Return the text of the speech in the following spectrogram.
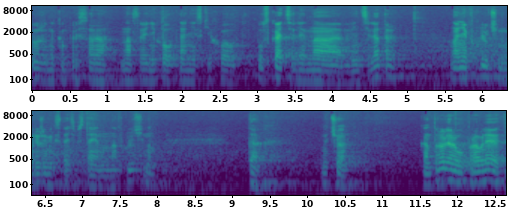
тоже на компрессора, на средний холод, на низкий холод. Пускатели на вентиляторы, но они в включенном режиме, кстати, постоянно на включенном. Так, ну что, контроллеры управляют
